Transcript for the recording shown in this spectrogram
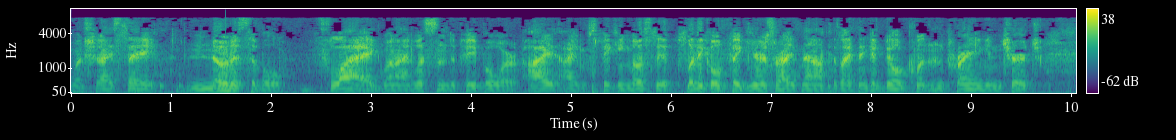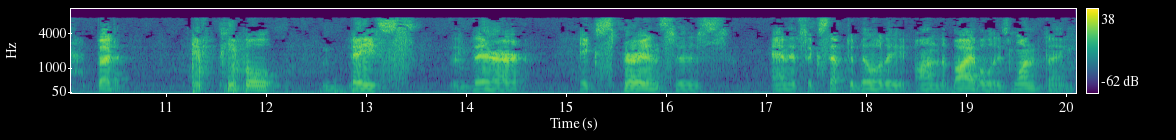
what should I say, noticeable flag when I listen to people, or I, I'm speaking mostly of political figures right now because I think of Bill Clinton praying in church. But if people base their experiences and its acceptability on the Bible is one thing.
